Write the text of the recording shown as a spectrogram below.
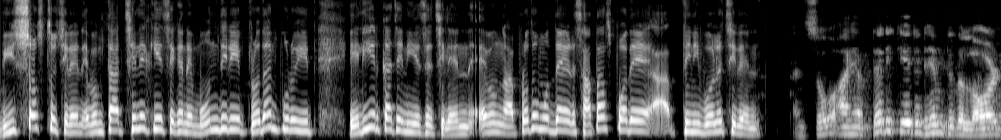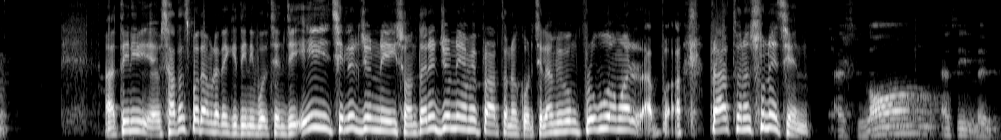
বিশ্বস্ত ছিলেন এবং তার ছেলেকে সেখানে মন্দিরে প্রধান পুরোহিত এলিয়ের কাছে নিয়ে এসেছিলেন এবং প্রথম অধ্যায়ের সাতাশ পদে তিনি বলেছিলেন And so I have dedicated him to the Lord, তিনি সাতাশ পদে আমরা দেখি তিনি বলছেন যে এই ছেলের জন্য এই সন্তানের জন্য আমি প্রার্থনা করছিলাম এবং প্রভু আমার প্রার্থনা শুনেছেন as long as he lives.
